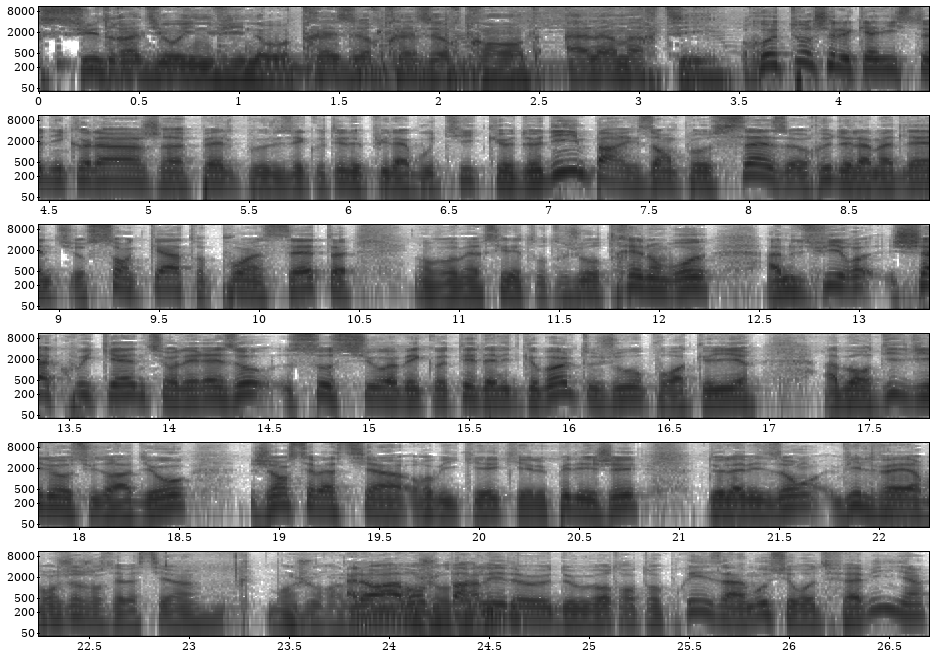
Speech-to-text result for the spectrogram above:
Sud Radio Invino, 13h, 13h30, Alain Marty. Retour chez le caviste Nicolas. Je rappelle que vous nous écoutez depuis la boutique de Nîmes, par exemple, au 16 rue de la Madeleine sur 104.7. On vous remercie d'être toujours très nombreux à nous suivre chaque week-end sur les réseaux sociaux. À mes côtés, David Cobol, toujours pour accueillir à bord d'Idvilo Sud Radio, Jean-Sébastien Robiquet, qui est le PDG de la maison Villevert. Bonjour Jean-Sébastien. Bonjour Alain. Alors avant bonjour de parler de, de votre entreprise, un mot sur votre famille. hein.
